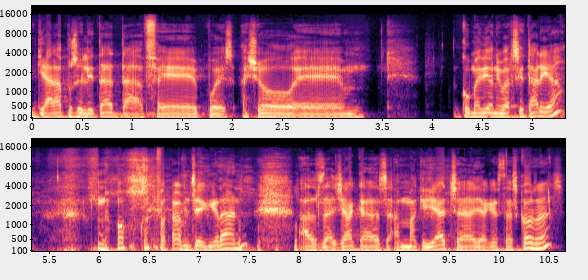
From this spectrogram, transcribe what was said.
Hi ha la possibilitat de fer, pues, això, eh, comèdia universitària, no? però amb gent gran, els de jaques amb maquillatge i aquestes coses,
